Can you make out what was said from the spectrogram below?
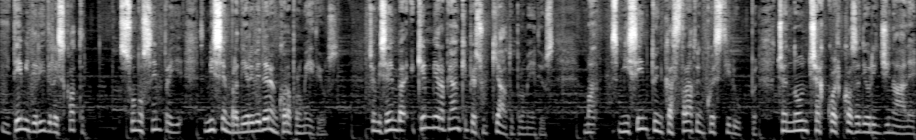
i temi di Ridley Scott sono sempre... mi sembra di rivedere ancora Prometheus. Cioè mi sembra che mi era anche piaciucchiato Prometheus, ma mi sento incastrato in questi loop. Cioè non c'è qualcosa di originale,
